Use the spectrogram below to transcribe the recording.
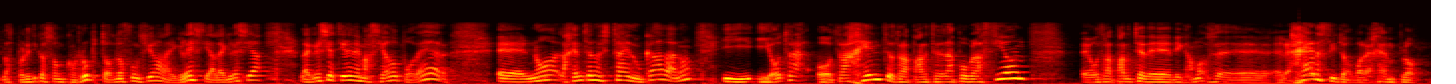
los políticos son corruptos, no funciona la iglesia, la iglesia, la iglesia tiene demasiado poder, eh, no, la gente no está educada, ¿no? Y, otra, otra gente, otra parte de la población, eh, otra parte de, digamos, eh, el ejército, por ejemplo,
